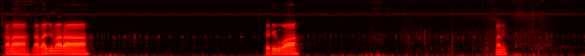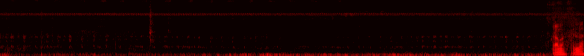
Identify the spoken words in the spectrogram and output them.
찬아 나가지 마라. 데리고 와. 남이. 남아 일로.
